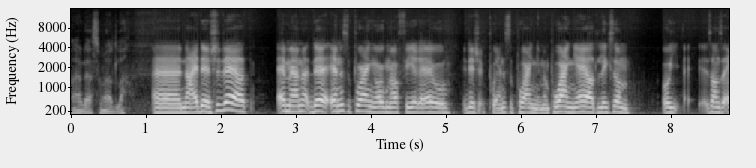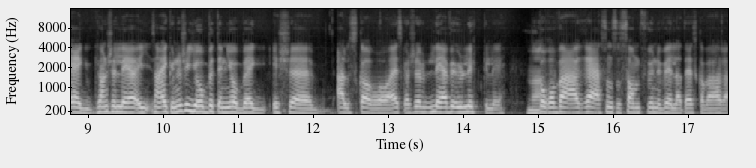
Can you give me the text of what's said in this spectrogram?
Det er det som ødela. Eh, nei, det er ikke det at Jeg mener, Det eneste poenget med A4 er jo Det er ikke eneste poenget, men poenget er at liksom og, sånn, så jeg, le, sånn, jeg kunne ikke jobbet en jobb jeg ikke elsker, og jeg skal ikke leve ulykkelig Nei. for å være sånn som samfunnet vil at jeg skal være.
